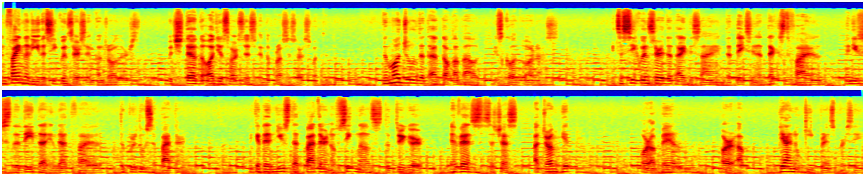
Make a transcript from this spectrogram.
And finally, the sequencers and controllers, which tell the audio sources and the processors what to do. The module that I'll talk about is called Oras. It's a sequencer that I designed that takes in a text file and uses the data in that file to produce a pattern. We can then use that pattern of signals to trigger events such as a drum hit, or a bell, or a piano key press per se.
